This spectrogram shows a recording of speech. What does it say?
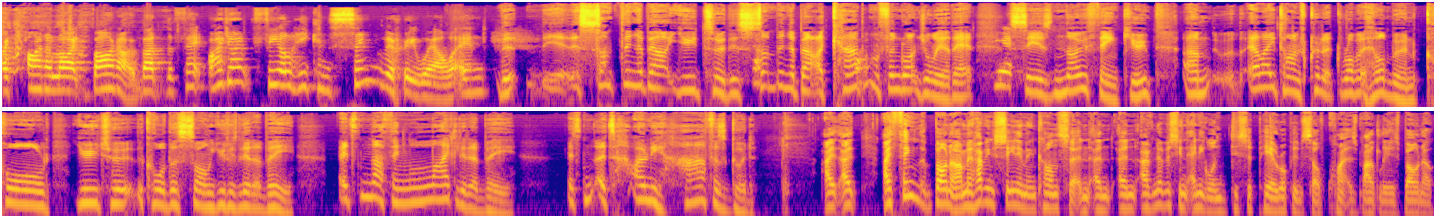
I kind of like Bono. But the fact I don't feel he can sing very well, and The, the, there's something about U2. There's something about I can't put my finger on Julia that Yeah. says no, thank you. Um, LA Times critic Robert Hilburn called U2 called this song U2's "Let It Be." It's nothing like "Let It Be." It's it's only half as good. I, I, I think that Bono, I mean, having seen him in concert, and, and, and I've never seen anyone disappear up himself quite as badly as Bono.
